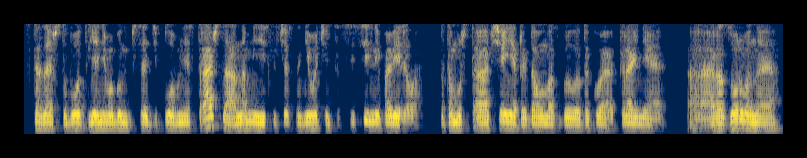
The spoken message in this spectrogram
сказать, что вот я не могу написать диплом, мне страшно, она мне, если честно, не очень-то сильно поверила. Потому что общение тогда у нас было такое крайне а, разорванное,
